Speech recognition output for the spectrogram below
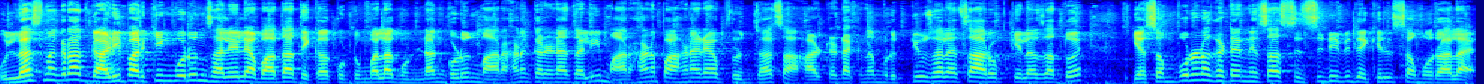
उल्हासनगरात गाडी पार्किंगवरून झालेल्या वादात एका कुटुंबाला गुंडांकडून मारहाण करण्यात आली. मारहाण पाहणाऱ्या वृद्धाचा हार्ट अटॅकनं मृत्यू झाल्याचा आरोप केला जातोय. या संपूर्ण घटनेचा सीसीटीव्ही देखील समोर आलाय.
